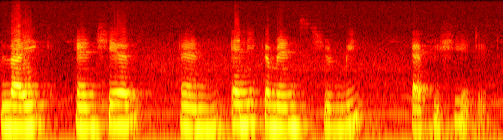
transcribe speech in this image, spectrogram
like and share and any comments should be appreciated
